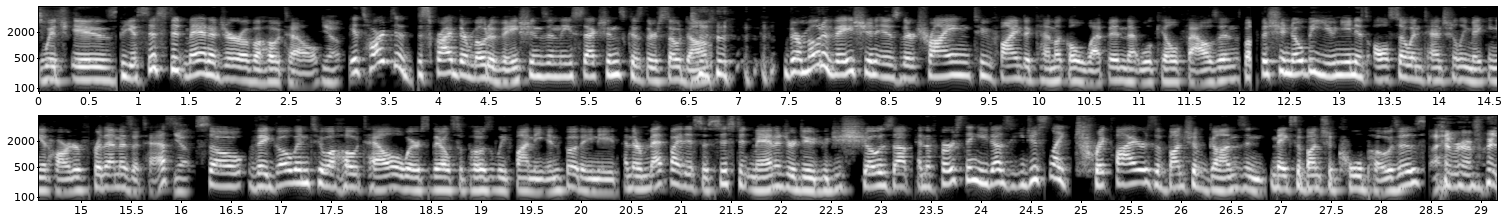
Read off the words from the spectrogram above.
which is the assistant manager of a hotel Yep. it's hard to describe their motivations in these sections because they're so dumb their motivation is they're trying to find a chemical weapon that will kill thousands, but the Shinobi Union is also intentionally making it harder for them as a test. Yep. So they go into a hotel where they'll supposedly find the info they need, and they're met by this assistant manager dude who just shows up, and the first thing he does, he just like trick fires a bunch of guns and makes a bunch of cool poses. I remember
